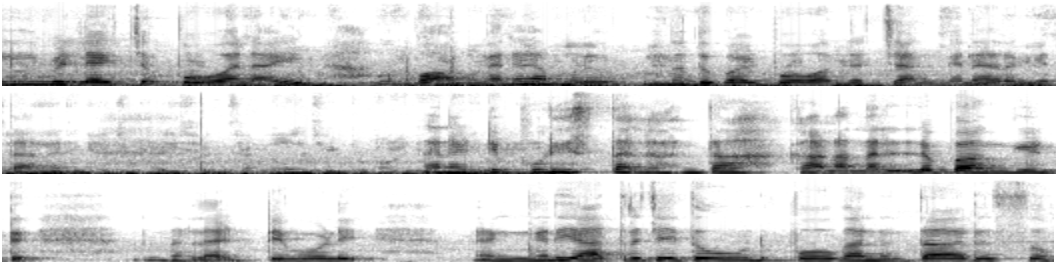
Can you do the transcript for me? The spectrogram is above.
ഈ വെള്ളിയാഴ്ച പോകാനായി അപ്പോൾ അങ്ങനെ നമ്മൾ ഇന്ന് ദുബായിൽ പോകാമെന്ന് വെച്ചാൽ അങ്ങനെ ഇറങ്ങിയതാണ്. അങ്ങനെ അടിപൊളി സ്ഥലം. എന്താ കാണാൻ നല്ല ഭംഗിയുണ്ട്. നല്ല അടിപൊളി. എങ്ങനെ യാത്ര ചെയ്തുകൊണ്ട് പോകാൻ എന്താ രസം?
